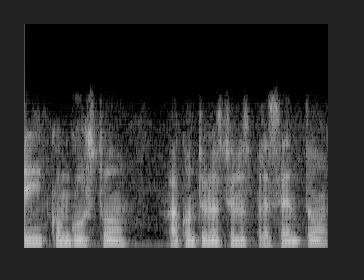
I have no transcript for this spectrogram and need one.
Sí, con gusto. A continuación les presento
